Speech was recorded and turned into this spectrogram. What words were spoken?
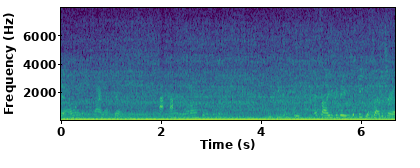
Yeah, I wanted to find that trailer. I don't want you to see it. That's all you can do. You can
